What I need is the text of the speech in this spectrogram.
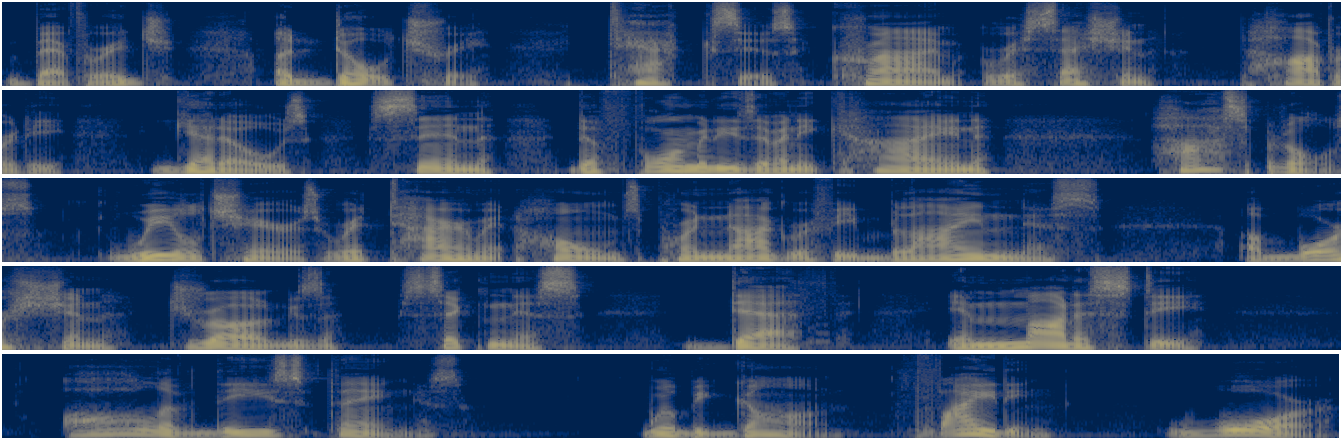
beverage, adultery, taxes, crime, recession, poverty, ghettos, sin, deformities of any kind, hospitals, wheelchairs, retirement homes, pornography, blindness, abortion, drugs, sickness, death, immodesty, all of these things will be gone. Fighting, war,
